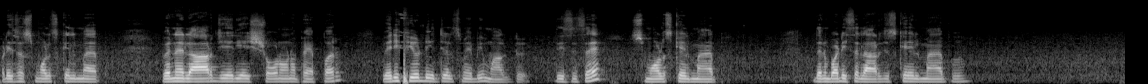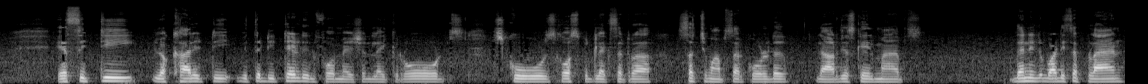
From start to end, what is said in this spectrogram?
What is a small scale map? When a large area is shown on a paper, very few details may be marked. This is a small scale map. Then what is a large scale map? A city locality with detailed information like roads, schools, hospital, etc. Such maps are called large scale maps. Then it, what is a plan?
